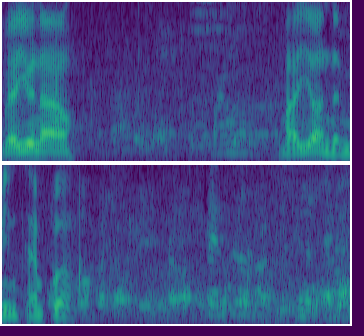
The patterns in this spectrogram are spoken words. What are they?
Where are you now? Bayon, the Min Temple. Center in the center.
